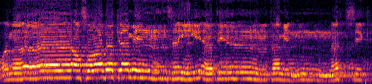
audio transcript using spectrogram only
وما أصابك من سيئة فمن نفسك.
